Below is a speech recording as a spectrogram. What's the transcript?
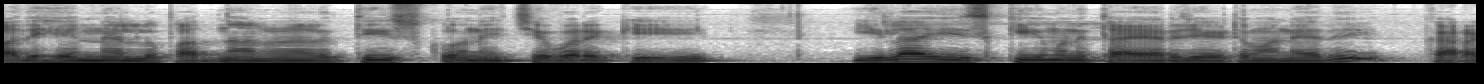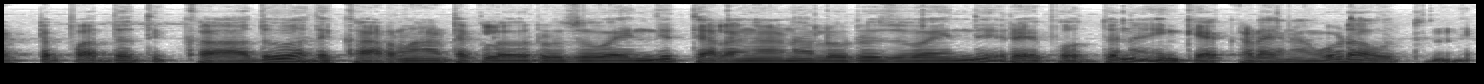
పదిహేను నెలలు పద్నాలుగు నెలలు తీసుకొని చివరికి ఇలా ఈ స్కీమ్ని తయారు చేయటం అనేది కరెక్ట్ పద్ధతి కాదు. అది కర్ణాటకలో రుజువైంది తెలంగాణలో రుజువైంది రేపొద్దున ఇంకెక్కడైనా కూడా అవుతుంది.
